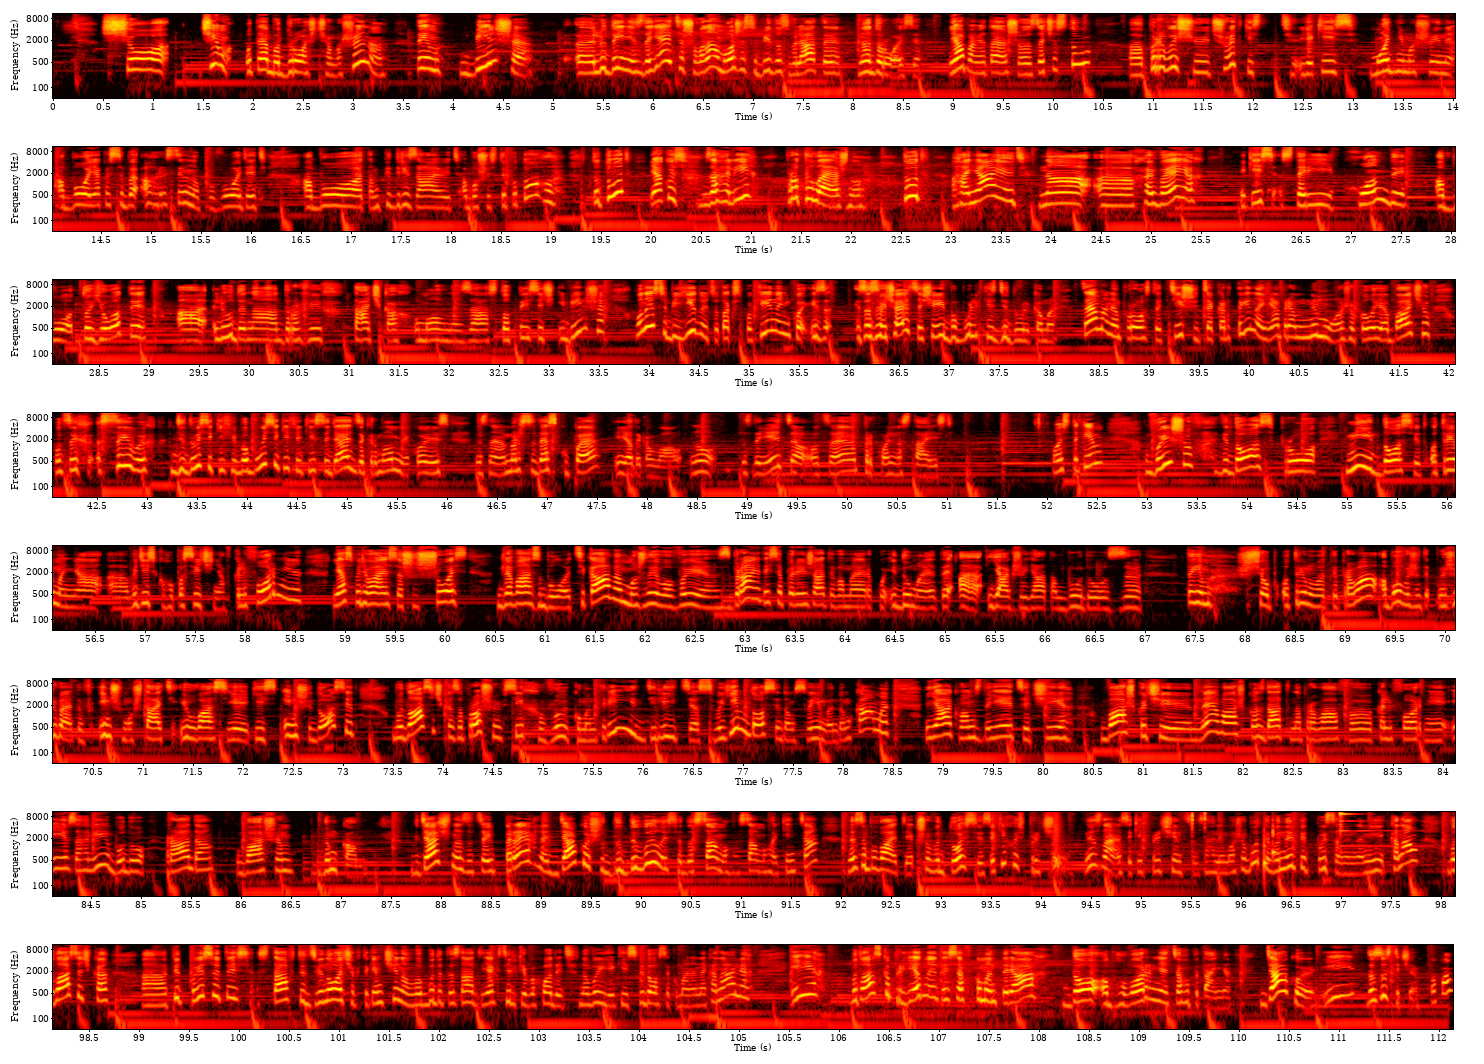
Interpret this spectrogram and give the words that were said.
що чим у тебе дорожча машина, тим більше е, людині здається, що вона може собі дозволяти на дорозі. Я пам'ятаю, що зачасту е, перевищують швидкість якісь модні машини, або якось себе агресивно поводять, або там підрізають, або щось типу того. То тут якось взагалі протилежно. Тут ганяють на е, хайвеях якісь старі Хонди або Тойоти, а люди на дорогих тачках, умовно за 100 тисяч і більше, вони собі їдуть отак спокійненько, і, і зазвичай це ще й бабульки з дідульками. Це мене просто тішить ця картина. Я прям не можу, коли я бачу оцих сивих дідусиків і бабусиків, які сидять за кермом якоїсь не знаю, мерседес купе. І я така вау. Ну здається, оце прикольна старість. Ось таким вийшов відос про мій досвід отримання е, водійського посвідчення в Каліфорнії. Я сподіваюся, що щось для вас було цікаве. Можливо, ви збираєтеся переїжджати в Америку і думаєте, а як же я там буду з тим, щоб отримувати права, або ви живете в іншому штаті і у вас є якийсь інший досвід. Будь ласка, запрошую всіх в коментарі. Діліться своїм досвідом, своїми думками. Як вам здається, чи важко чи не важко здати на права в Каліфорнії? І взагалі буду рада вашим думкам. Вдячна за цей перегляд. Дякую, що додивилися до самого самого кінця. Не забувайте, якщо ви досі з якихось причин, не знаю з яких причин це взагалі може бути. Ви не підписані на мій канал. Будь ласка, підписуйтесь, ставте дзвіночок. Таким чином ви будете знати, як тільки виходить новий якийсь відосик у мене на каналі. І, будь ласка, приєднуйтеся в коментарях до обговорення цього питання. Дякую і до зустрічі, Па-па!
